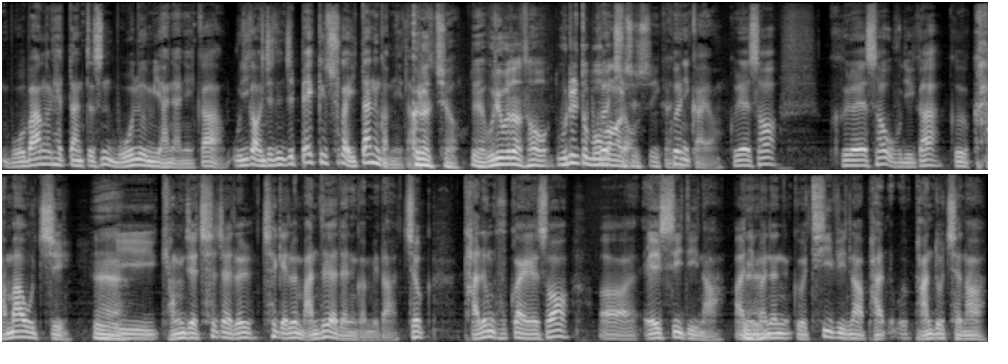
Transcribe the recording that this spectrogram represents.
모방을 했다는 뜻은 뭘 의미하냐니까 우리가 언제든지 뺏길 수가 있다는 겁니다. 그렇죠. 예, 우리보다 더 우리를 또 모방할 그렇죠. 수 있으니까. 그러니까요. 그래서 그래서 우리가 그 가마우치 예. 이 경제 체제를 체계를 만들어야 되는 겁니다. 즉 다른 국가에서 어 LCD나 아니면은 네. 그 TV나 반, 반도체나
